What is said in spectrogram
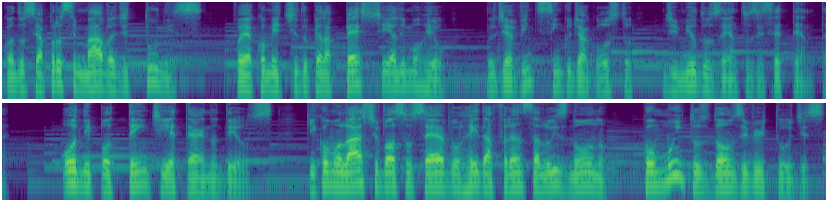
quando se aproximava de Tunis, foi acometido pela peste e ali morreu no dia 25 de agosto de 1270. Onipotente e eterno Deus, que comulaste vosso servo, rei da França Luís IX, com muitos dons e virtudes,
